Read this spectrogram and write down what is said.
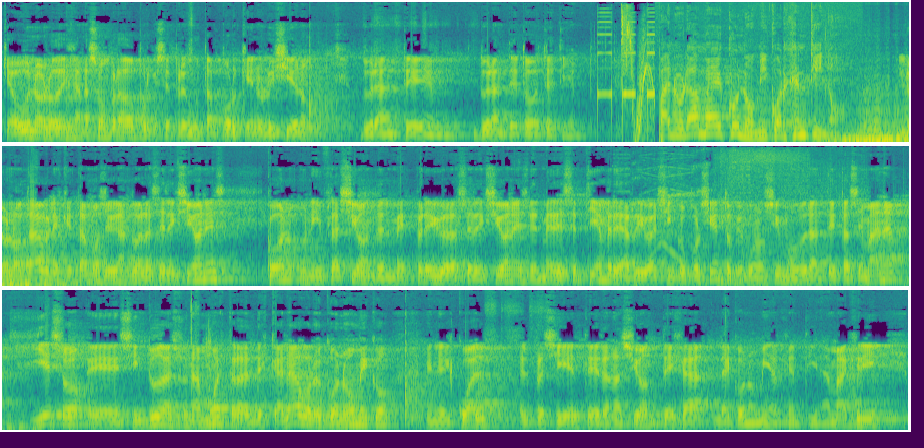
que a uno lo dejan asombrado porque se pregunta por qué no lo hicieron durante, durante todo este tiempo. Panorama económico argentino. Lo notable es que estamos llegando a las elecciones con una inflación del mes previo a las elecciones, del mes de septiembre, de arriba del 5% que conocimos durante esta semana. Y eso, eh, sin duda, es una muestra del descalabro económico en el cual el presidente de la Nación deja la economía argentina. Macri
